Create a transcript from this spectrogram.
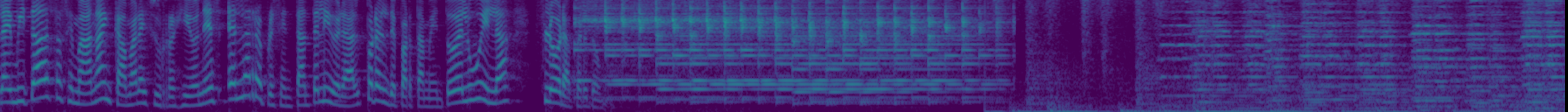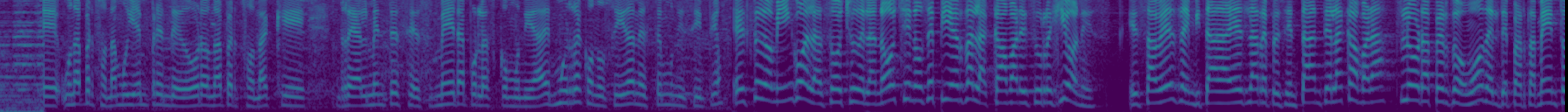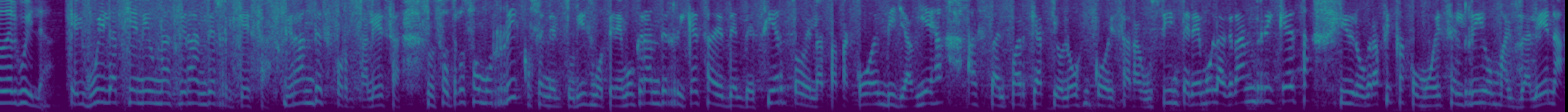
La invitada esta semana en Cámara y sus regiones es la representante liberal por el departamento del Huila, Flora Perdomo. Eh, una persona muy emprendedora, una persona que realmente se esmera por las comunidades, muy reconocida en este municipio. Este domingo a las 8 de la noche no se pierda la Cámara y sus regiones. Esta vez la invitada es la representante a la Cámara, Flora Perdomo, del departamento del Huila. El Huila tiene unas grandes riquezas, grandes fortalezas. Nosotros somos ricos en el turismo, tenemos grandes riquezas desde el desierto de la Tatacoa en Villavieja hasta el Parque Arqueológico de San Agustín. Tenemos la gran riqueza hidrográfica como es el río Magdalena.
